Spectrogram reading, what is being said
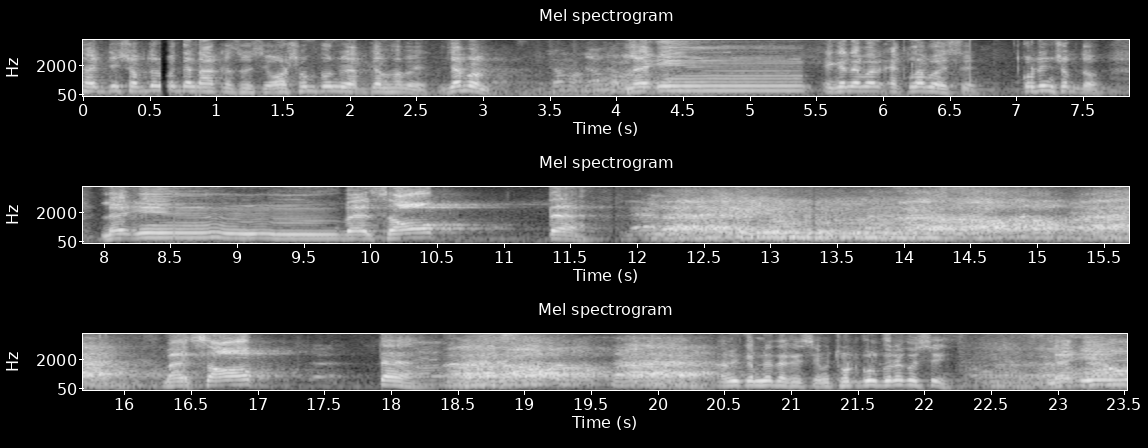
চারটি শব্দের মধ্যে নাকাশ হয়েছে অসম্পূর্ণ একগাম হবে। যেমন? এখানে আবার একলাভ হয়েছে কঠিন শব্দ। লাইন আমি কেমনে দেখাইছি আমি ঠোঁট গোল করে কইছি লাইন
